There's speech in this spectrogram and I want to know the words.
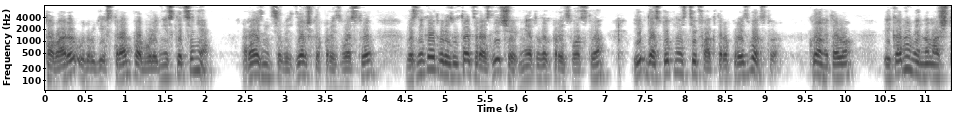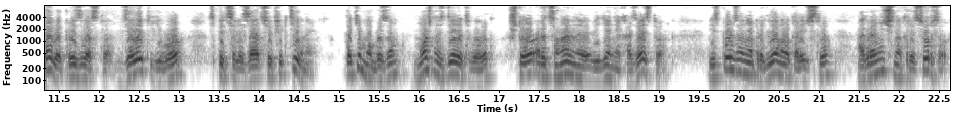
товары у других стран по более низкой цене. Разница в издержках производства возникает в результате различия в методах производства и в доступности факторов производства. Кроме того, экономия на масштабе производства делает его специализацию эффективной. Таким образом, можно сделать вывод, что рациональное ведение хозяйства, использование определенного количества ограниченных ресурсов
